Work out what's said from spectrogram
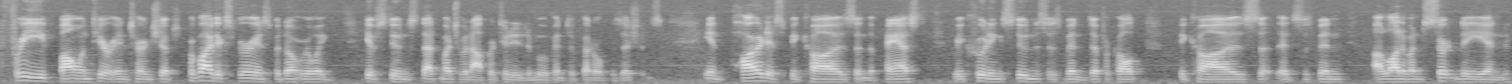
free volunteer internships provide experience but don't really give students that much of an opportunity to move into federal positions. In part, it's because in the past, recruiting students has been difficult because it's been a lot of uncertainty and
